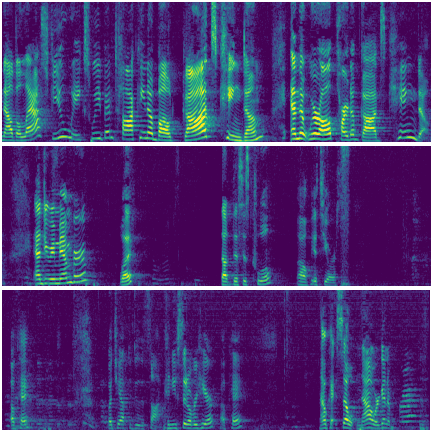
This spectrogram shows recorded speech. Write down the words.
Now, the last few weeks, we've been talking about God's kingdom and that we're all part of God's kingdom. And do you remember? What? That this is cool? Oh, it's yours. Okay. But you have to do the song. Can you sit over here? Okay. Okay, so now we're going to practice.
